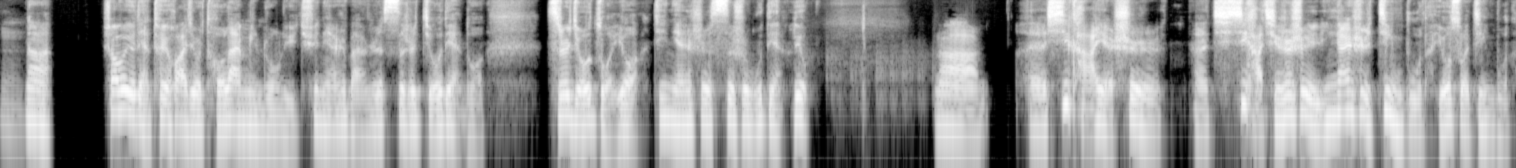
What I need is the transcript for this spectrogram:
嗯，那稍微有点退化，就是投篮命中率，去年是百分之四十九点多，四十九左右，今年是四十五点六。那呃，西卡也是，呃，西卡其实是应该是进步的，有所进步的。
